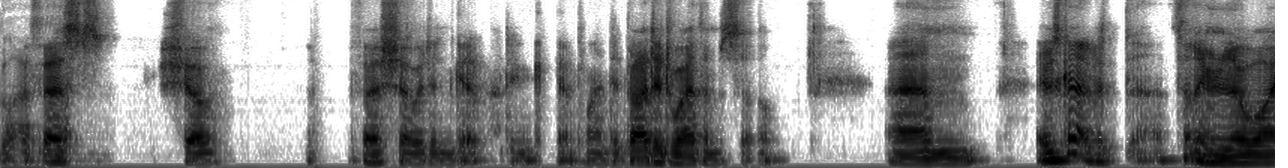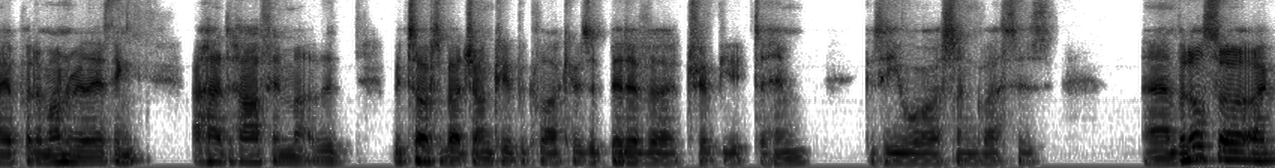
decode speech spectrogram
The first show, first show, I didn't get, I didn't get blinded, but I did wear them. So um, it was kind of, I don't even know why I put them on. Really, I think I had half in my. We talked about John Cooper Clarke. It was a bit of a tribute to him because he wore sunglasses. Um, but also, I,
